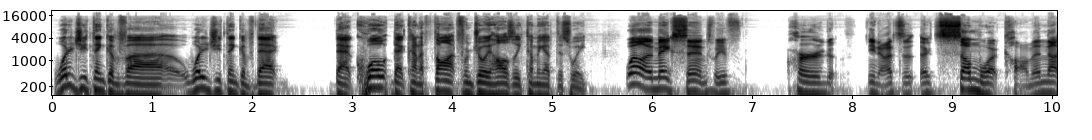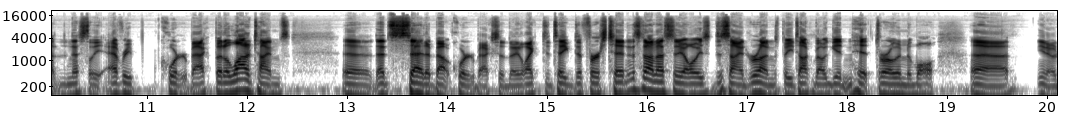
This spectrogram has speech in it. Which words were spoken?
What did you think of uh, what did you think of that that quote, that kind of thought from Joey Halzle coming up this week? Well, it makes sense. We've heard, you know, it's, a, it's somewhat common, not necessarily every quarterback, but a lot of times uh, that's said about quarterbacks that they like to take the first hit. And it's not necessarily always designed runs, but you talk about getting hit, throwing the ball. Uh, you know,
